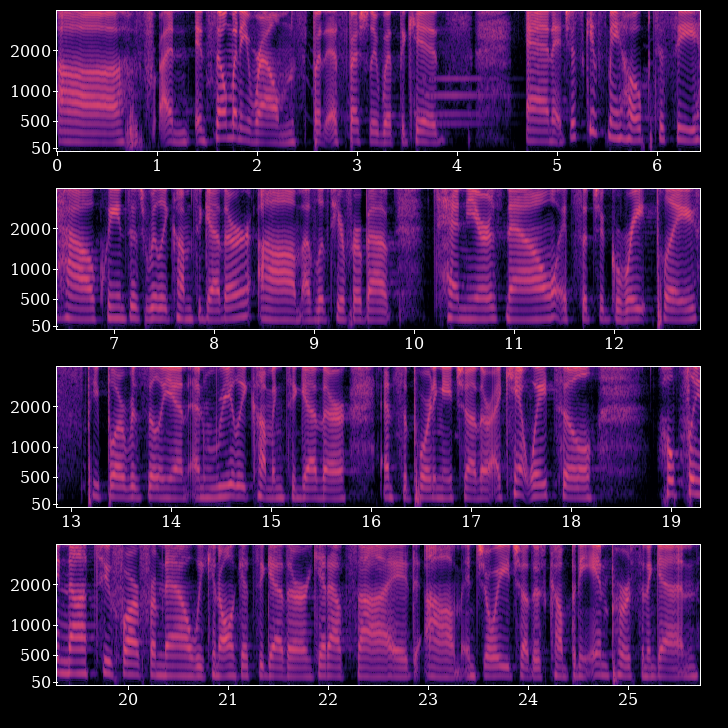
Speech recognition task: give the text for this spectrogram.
uh, in, in so many realms, but especially with the kids. And it just gives me hope to see how Queens has really come together. Um, I've lived here for about 10 years now. It's such a great place. People are resilient and really coming together and supporting each other. I can't wait till hopefully not too far from now we can all get together get outside um, enjoy each other's company in person again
